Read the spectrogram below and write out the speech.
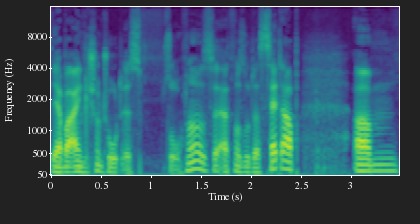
der aber eigentlich schon tot ist. So, ne? Das ist ja erstmal so das Setup. Ähm,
